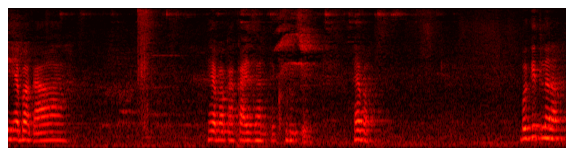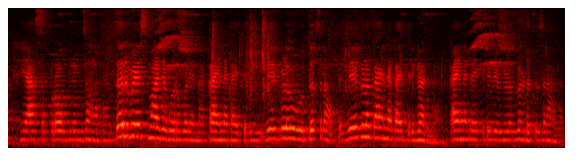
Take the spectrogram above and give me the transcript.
हे बघा. हे बघा काय झालं ते खडूचे. हे बघा. बघितलं ना हे असा प्रॉब्लेम झाला. दरवेळेस माझ्या बरोबर आहे ना काही ना काहीतरी वेगळं होतच राहतं. वेगळं काही ना काहीतरी घडणार. काही ना काहीतरी वेगळं घडतच राहणार.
